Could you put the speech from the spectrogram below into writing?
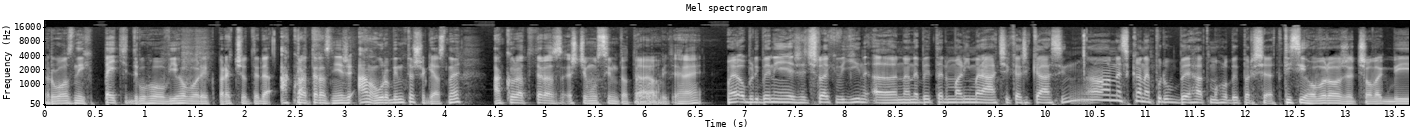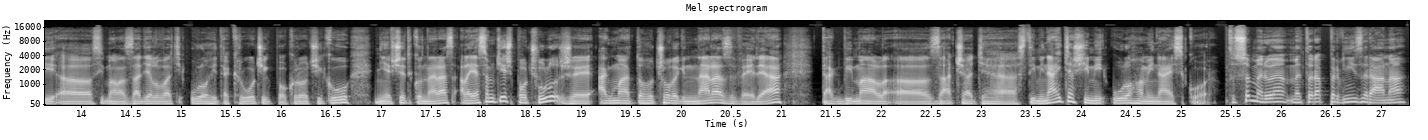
rôznych 5 druhov výhovoriek, prečo teda akurát teraz nie, že áno, urobím to však jasné, akurát teraz ešte musím toto jo. robiť, hej? Moje oblíbené je, že člověk vidí uh, na nebi ten malý mráček a říká si, no dneska nepůjdu běhat, mohlo by pršet. Ty si hovoril, že človek by uh, si mal zadelovať úlohy tak krôčik po krôčiku, nie všetko naraz, ale ja som tiež počul, že ak má toho človek naraz veľa, tak by mal uh, začať uh, s tými najťažšími úlohami najskôr. To se jmenuje metoda první z rána.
